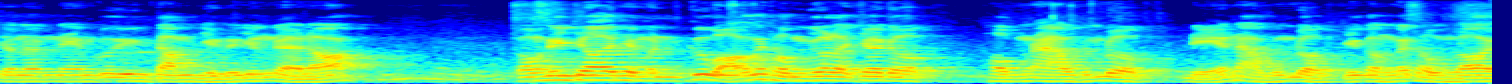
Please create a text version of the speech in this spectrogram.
cho nên em cứ yên tâm về cái vấn đề đó. Còn đi chơi thì mình cứ bỏ cái thùng vô là chơi được hộp nào cũng được, đĩa nào cũng được, chỉ cần cái thùng thôi.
